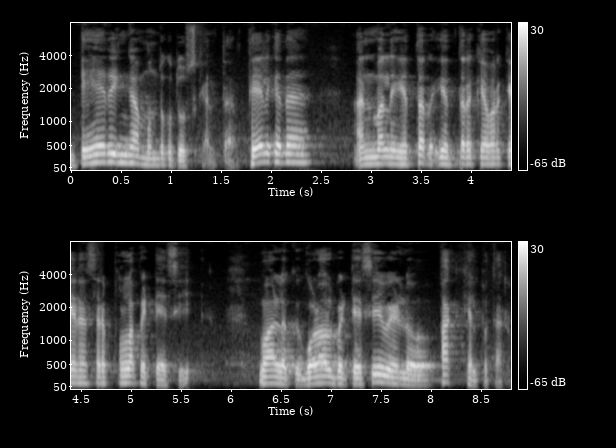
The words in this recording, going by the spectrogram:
డేరింగ్గా ముందుకు దూసుకెళ్తారు. తేలికదా కదా? మళ్ళీ ఇద్దరు ఇద్దరికి ఎవరికైనా సరే పుల్ల పెట్టేసి వాళ్ళకు గొడవలు పెట్టేసి వీళ్ళు పక్కకి వెళ్ళిపోతారు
